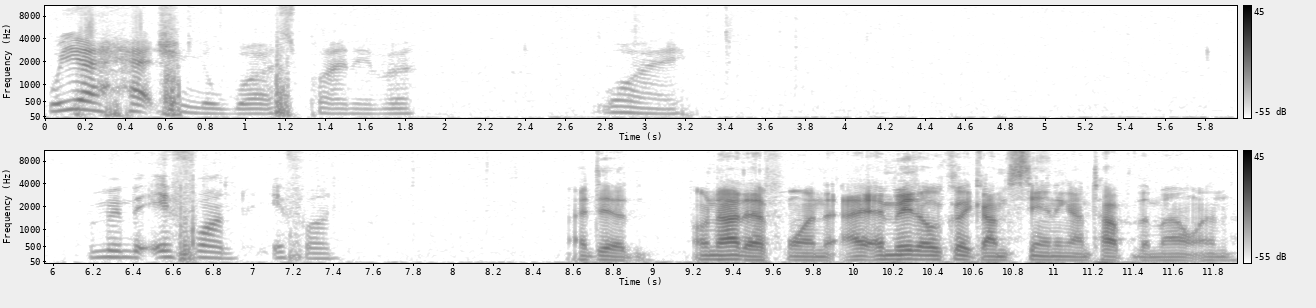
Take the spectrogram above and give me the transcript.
We are hatching the worst plan ever. Why? Remember F1, F1. I did. Oh, not F1. I, I made it look like I'm standing on top of the mountain.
